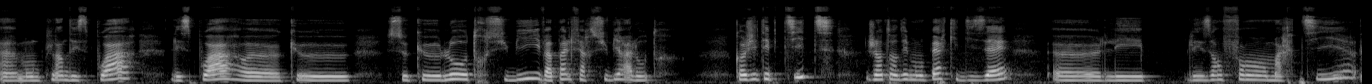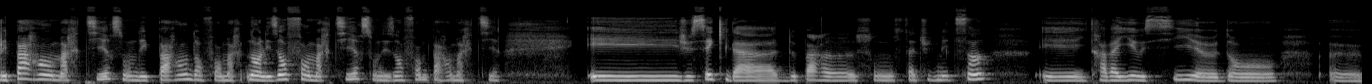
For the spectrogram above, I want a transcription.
un monde plein d'espoir, l'espoir euh, que ce que l'autre subit, il va pas le faire subir à l'autre. Quand j'étais petite, j'entendais mon père qui disait euh, les les enfants martyrs, les parents martyrs sont des parents d'enfants martyrs. Non, les enfants martyrs sont des enfants de parents martyrs. Et je sais qu'il a, de par euh, son statut de médecin, et il travaillait aussi euh, dans, euh,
